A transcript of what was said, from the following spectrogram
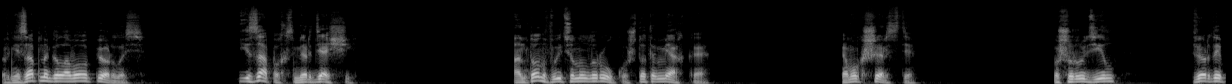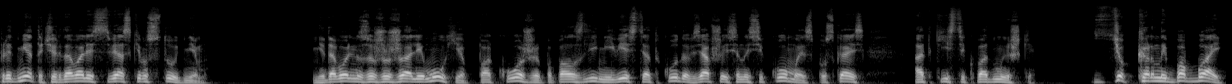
Внезапно голова уперлась. И запах смердящий. Антон вытянул руку, что-то мягкое. Комок шерсти. Пошурудил, Твердые предметы чередовались с вязким студнем. Недовольно зажужжали мухи, по коже поползли невесть откуда взявшиеся насекомые, спускаясь от кисти к подмышке. «Ёкарный бабай!»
